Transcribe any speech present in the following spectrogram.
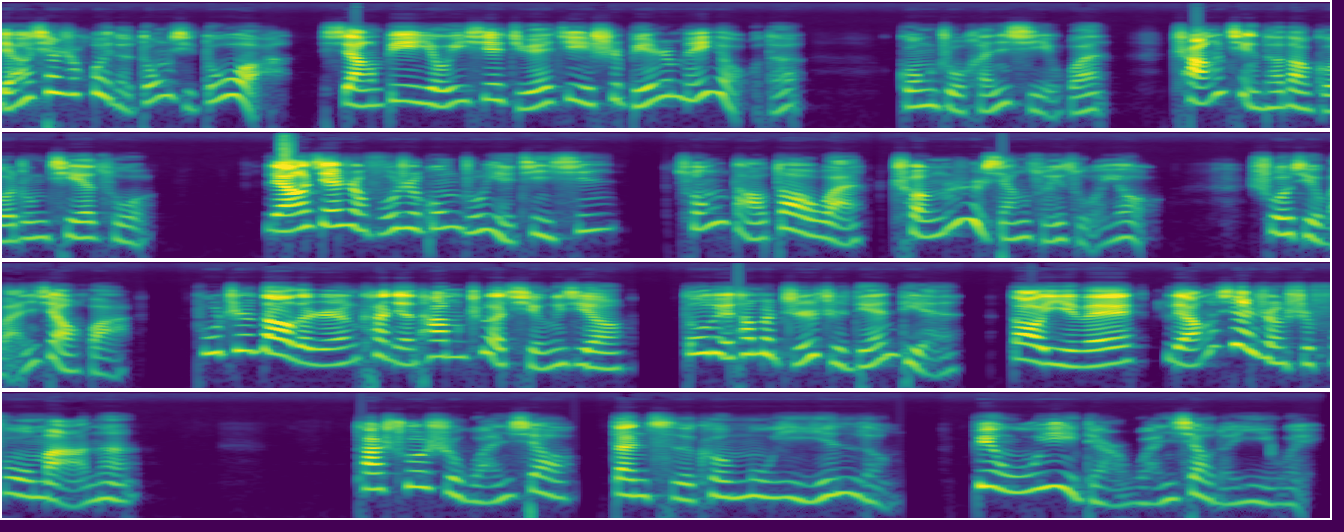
梁先生会的东西多，想必有一些绝技是别人没有的。公主很喜欢，常请他到阁中切磋。梁先生服侍公主也尽心，从早到晚，成日相随左右。说句玩笑话，不知道的人看见他们这情形，都对他们指指点点，倒以为梁先生是驸马呢。”他说是玩笑，但此刻目意阴冷。并无一点玩笑的意味，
